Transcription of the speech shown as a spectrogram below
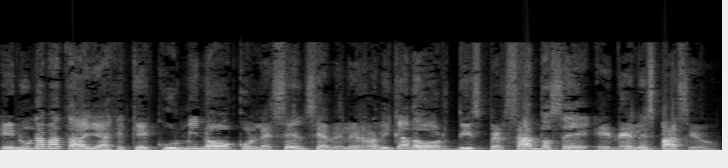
en una batalla que, culminó con la esencia del erradicador dispersándose en el espacio.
